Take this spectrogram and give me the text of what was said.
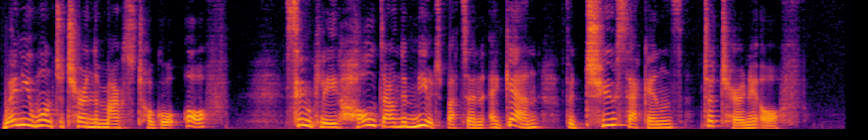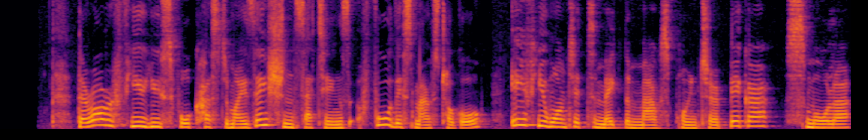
When you want to turn the mouse toggle off, simply hold down the mute button again for two seconds to turn it off. There are a few useful customization settings for this mouse toggle if you wanted to make the mouse pointer bigger, smaller,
